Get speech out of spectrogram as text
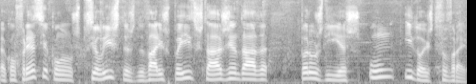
A conferência, com especialistas de vários países, está agendada para os dias 1 e 2 de fevereiro.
